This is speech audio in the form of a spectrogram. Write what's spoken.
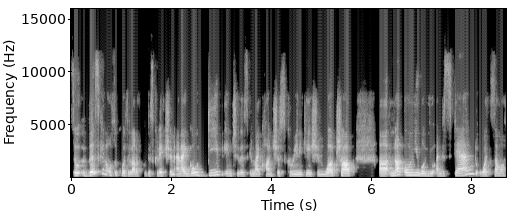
So this can also cause a lot of disconnection. And I go deep into this in my conscious communication workshop. Uh, not only will you understand what some of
